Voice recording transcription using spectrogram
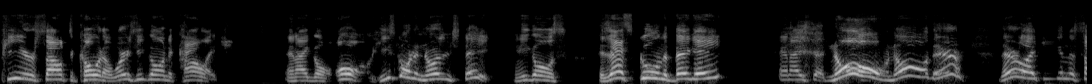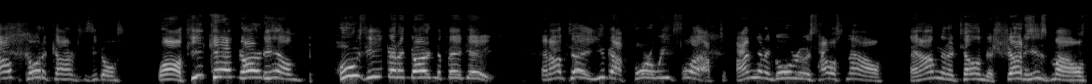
Pierre, South Dakota? Where's he going to college?" And I go, "Oh, he's going to Northern State." And he goes, "Is that school in the Big Eight? And I said, "No, no, they're they're like in the South Dakota Conference." He goes, "Well, if he can't guard him, who's he going to guard in the Big Eight? And I'll tell you, you got four weeks left. I'm going to go over to his house now, and I'm going to tell him to shut his mouth.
